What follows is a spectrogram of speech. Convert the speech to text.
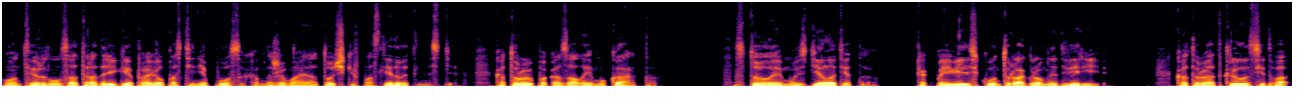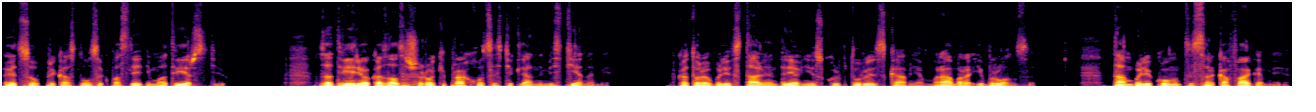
Он отвернулся от Родриго и провел по стене посохом, нажимая на точки в последовательности, которую показала ему карта. Стоило ему сделать это, как появились контуры огромной двери, которая открылась, едва Эцио прикоснулся к последнему отверстию. За дверью оказался широкий проход со стеклянными стенами в которые были вставлены древние скульптуры из камня, мрамора и бронзы. Там были комнаты с саркофагами,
